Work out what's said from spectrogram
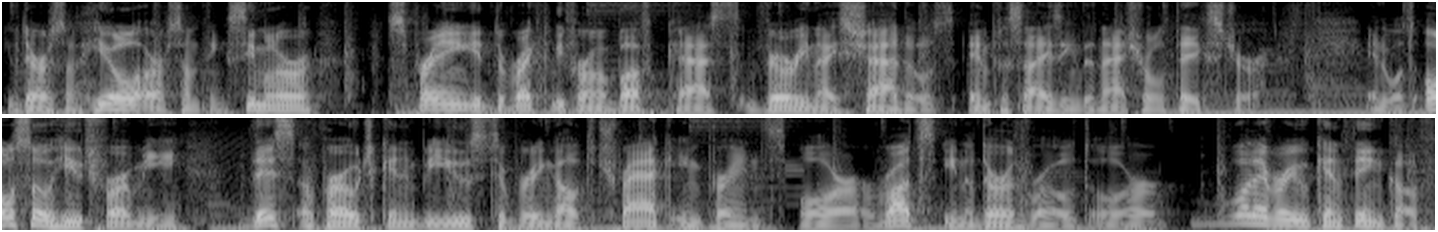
If there's a hill or something similar, spraying it directly from above casts very nice shadows, emphasizing the natural texture. And what's also huge for me this approach can be used to bring out track imprints or ruts in a dirt road or whatever you can think of.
